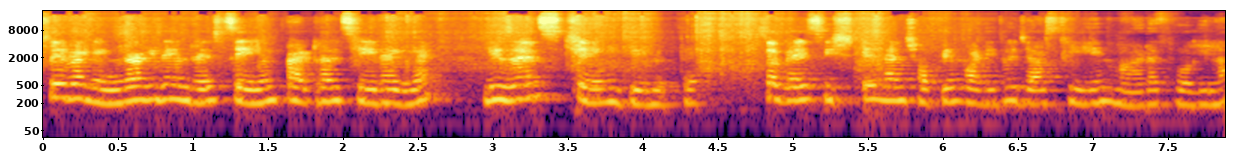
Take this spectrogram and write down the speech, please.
ಸೊ ಇವಾಗ ಹೆಂಗಾಗಿದೆ ಅಂದರೆ ಸೇಮ್ ಪ್ಯಾಟ್ರನ್ ಸೀರೆಗೆ ಡಿಸೈನ್ಸ್ ಚೇಂಜ್ ಇರುತ್ತೆ. ಸೊ ಗೈಸ್ ಇಷ್ಟೇ ನಾನು ಶಾಪಿಂಗ್ ಮಾಡಿದ್ದು, ಜಾಸ್ತಿ ಏನು ಮಾಡೋಕ್ಕೆ ಹೋಗಿಲ್ಲ.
